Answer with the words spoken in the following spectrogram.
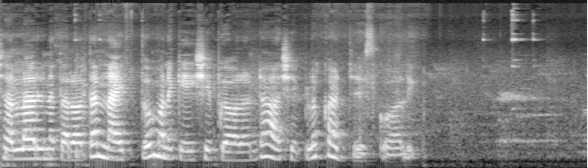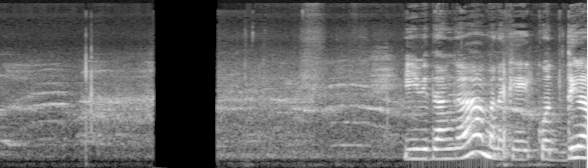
చల్లారిన తర్వాత నైఫ్తో మనకి ఏ షేప్ కావాలంటే ఆ షేప్లో కట్ చేసుకోవాలి. ఈ విధంగా మనకి కొద్దిగా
